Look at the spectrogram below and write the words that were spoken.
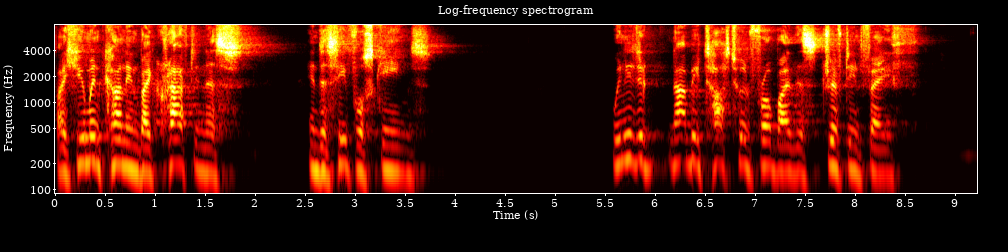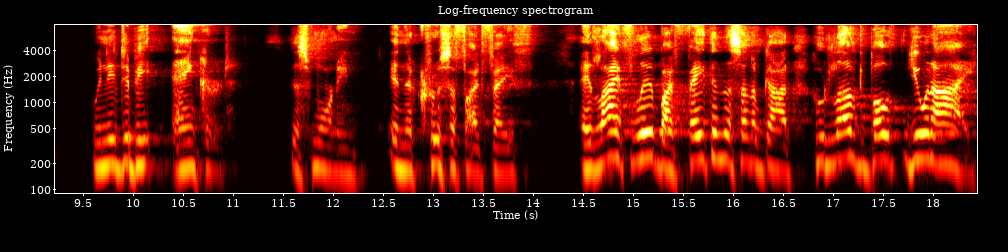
by human cunning, by craftiness and deceitful schemes. We need to not be tossed to and fro by this drifting faith. We need to be anchored this morning in the crucified faith a life lived by faith in the Son of God who loved both you and I.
